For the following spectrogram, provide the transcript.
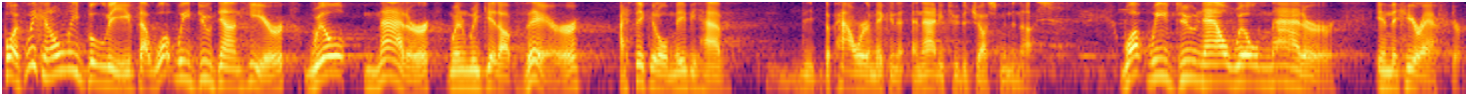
Boy, if we can only believe that what we do down here will matter when we get up there, I think it'll maybe have the, the power to make an, an attitude adjustment in us. What we do now will matter in the hereafter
